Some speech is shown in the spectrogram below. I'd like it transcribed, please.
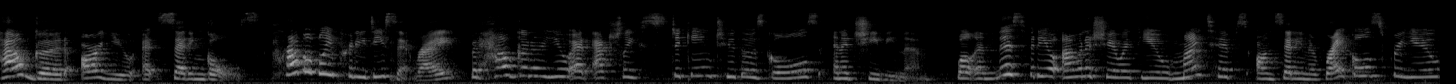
How good are you at setting goals? Probably pretty decent, right? But how good are you at actually sticking to those goals and achieving them? Well, in this video, I'm to share with you my tips on setting the right goals for you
